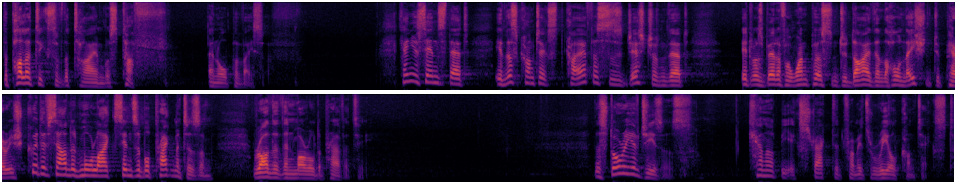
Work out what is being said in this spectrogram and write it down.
the politics of the time was tough and all pervasive. Can you sense that in this context, Caiaphas' suggestion that it was better for one person to die than the whole nation to perish could have sounded more like sensible pragmatism rather than moral depravity? The story of Jesus cannot be extracted from its real context.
